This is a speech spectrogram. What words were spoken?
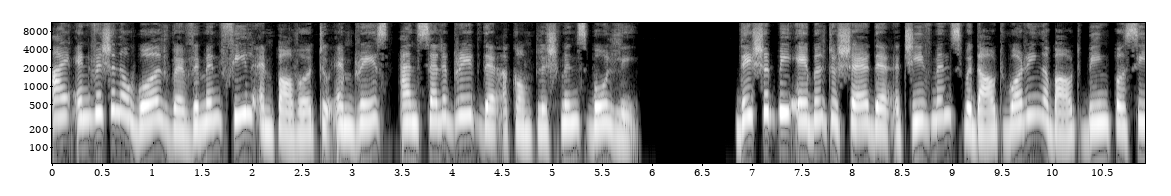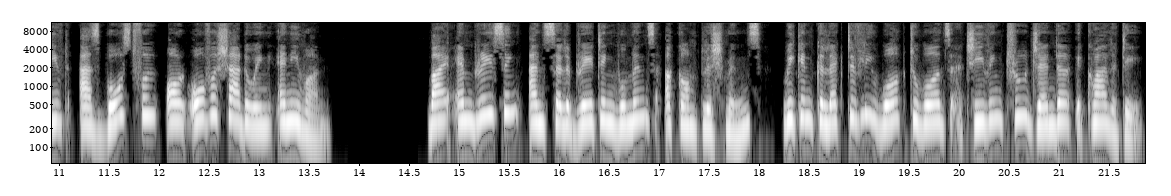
I envision a world where women feel empowered to embrace and celebrate their accomplishments boldly. They should be able to share their achievements without worrying about being perceived as boastful or overshadowing anyone. By embracing and celebrating women's accomplishments, we can collectively work towards achieving true gender equality.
